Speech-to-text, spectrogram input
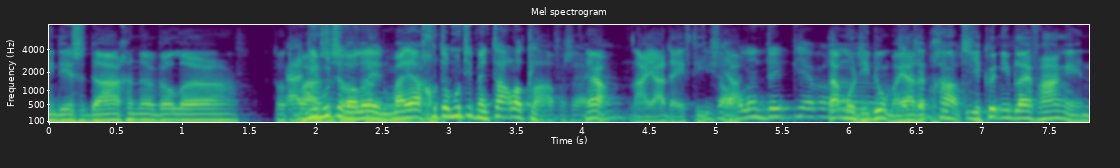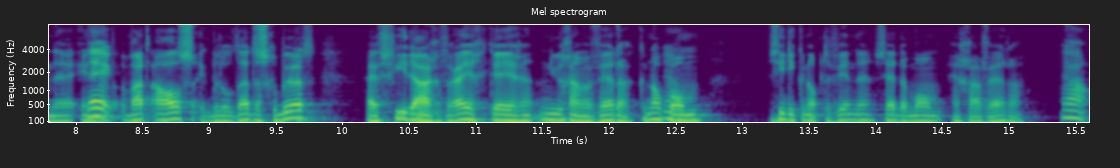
in deze dagen eh, wel... eh Ja, die moeten wel in. Maar ja, goed, dan moet hij mentaal ook klaar voor zijn. hè? Ja, nou ja, daar heeft hij... Die zal ja, wel een dipje hebben. dat moet hij doen. Maar ja, dat dat, gehad. je kunt niet blijven hangen in, eh, in Nee. wat als. Ik bedoel, dat is gebeurd. Hij heeft vier dagen vrij gekregen. Nu gaan we verder. Knop Ja. om. Zie die knop te vinden. Zet hem om en ga verder. Ja.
